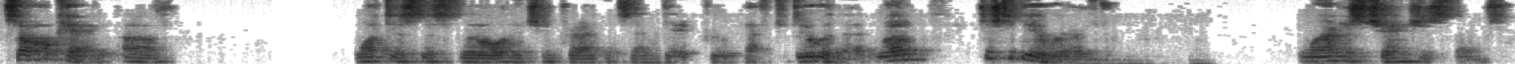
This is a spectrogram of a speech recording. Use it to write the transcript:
So, okay, um, what does this little Ancient Dragon Zen Gate group have to do with that? Well, just to be aware of them. Awareness changes things.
